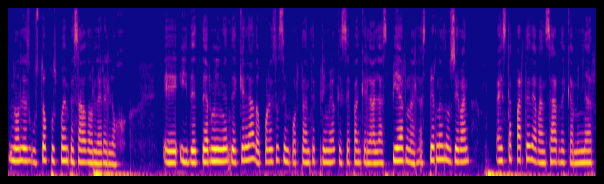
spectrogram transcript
no les gustó, pues puede empezar a doler el ojo. Eh, y determinen de qué lado. Por eso es importante primero que sepan que las piernas, las piernas nos llevan a esta parte de avanzar, de caminar.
